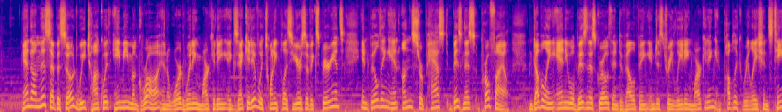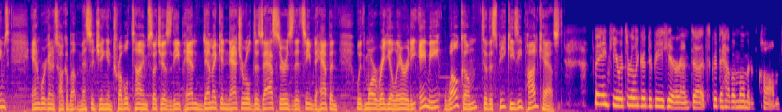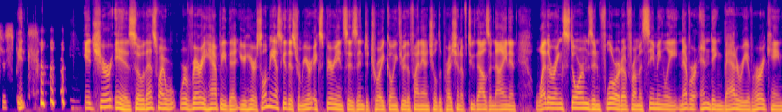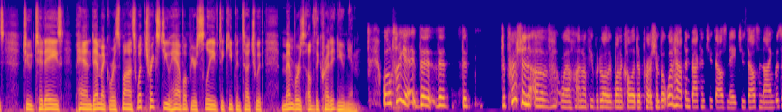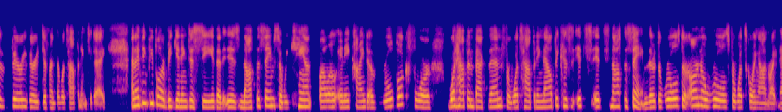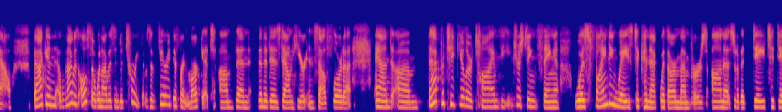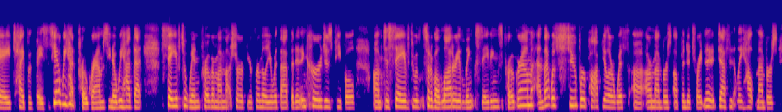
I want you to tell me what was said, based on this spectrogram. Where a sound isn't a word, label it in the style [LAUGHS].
And on this episode, we talk with Amy McGraw, an award winning marketing executive with 20 plus years of experience in building an unsurpassed business profile, doubling annual business growth, and developing industry leading marketing and public relations teams. And we're going to talk about messaging in troubled times, such as the pandemic and natural disasters that seem to happen with more regularity. Amy, welcome to the Speakeasy podcast. Thank you. It's really good to be here, and uh, it's good to have a moment of calm to speak. It, [LAUGHS] it, sure is. So that's why we're very happy that you're here. So let me ask you this from your experiences in Detroit going through the financial depression of 2009 and weathering storms in Florida from a seemingly never ending battery of hurricanes to today's pandemic response. What tricks do you have up your sleeve to keep in touch with members of the credit union? Well, I'll tell you, the, the, the depression of well i don't know if you would really want to call it depression but what happened back in 2008 2009 was very very different than what's happening today. And i think people are beginning to see that it is not the same so we can't follow any kind of rule book for what happened back then for what's happening now because it's it's not the same. There the rules there are no rules for what's going on right now. Back in when i was also when i was in detroit that was a very different market um, than than it is down here in south florida. And um, that particular time, the interesting thing was finding ways to connect with our members on a sort of a day to day type of basis. Yeah, we had programs. You know, we had that Save to Win program. I'm not sure if you're familiar with that, but it encourages people um, to save through sort of a lottery linked savings program. And that was super popular with uh, our members up in Detroit. And it definitely helped members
